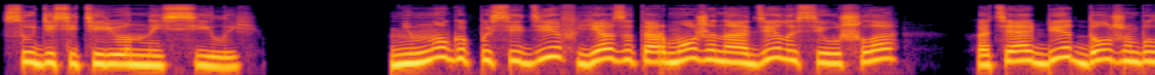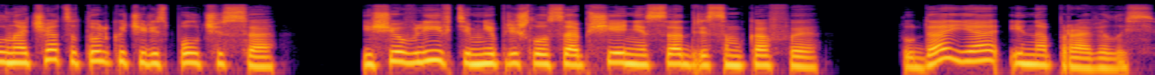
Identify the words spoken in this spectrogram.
с удесятеренной силой. Немного посидев, я заторможенно оделась и ушла, хотя обед должен был начаться только через полчаса. Еще в лифте мне пришло сообщение с адресом кафе. Туда я и направилась.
